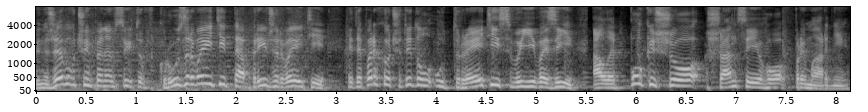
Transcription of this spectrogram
Він вже був чемпіоном світу в крузервейті та бріджервейті, і тепер хоче титул у третій своїй вазі. Але поки що шанси його примарні.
